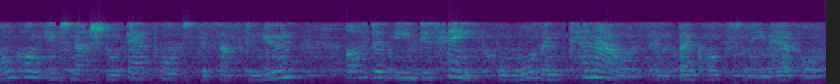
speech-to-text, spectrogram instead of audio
Hong Kong International Airport this afternoon after being detained for more than 10 hours in Bangkok's main airport.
